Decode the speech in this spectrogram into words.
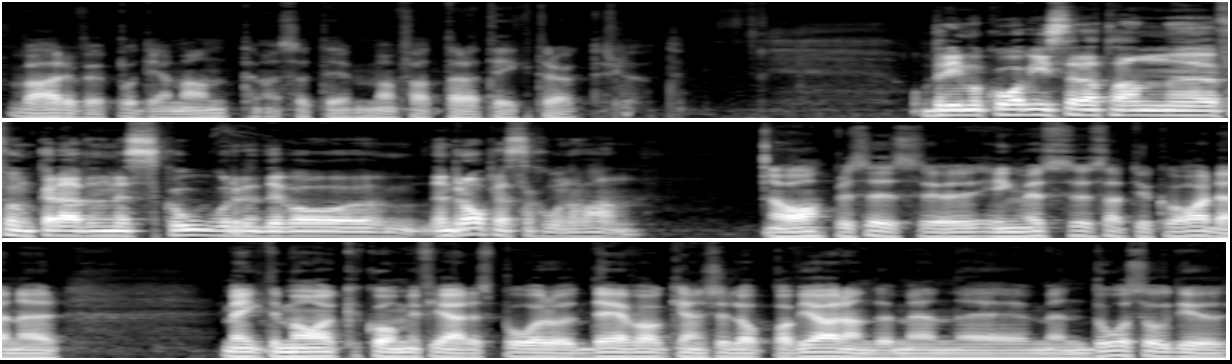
varvet på diamanten. Så att det, man fattar att det gick trögt till slut. Och Dream K visar att han eh, funkar även med skor. Det var en bra prestation av han. Ja, precis. Ingves satt ju kvar där när Make the Mark kom i fjärde spår och det var kanske loppavgörande men, eh, men då såg det ju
